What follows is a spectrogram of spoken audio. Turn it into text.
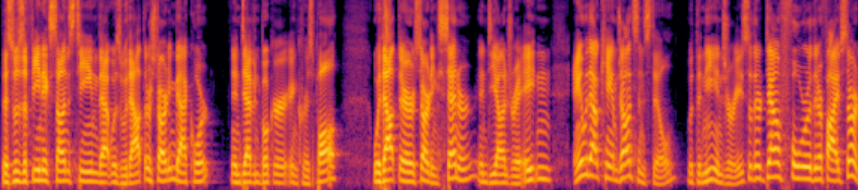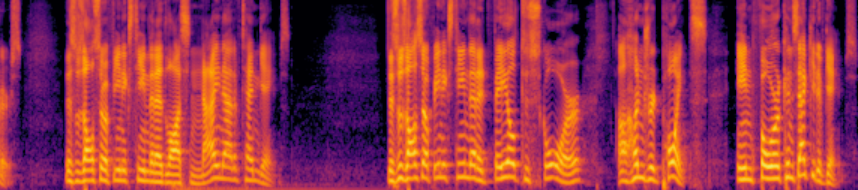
This was a Phoenix Suns team that was without their starting backcourt in Devin Booker and Chris Paul, without their starting center in DeAndre Ayton, and without Cam Johnson still with the knee injury. So they're down four of their five starters. This was also a Phoenix team that had lost nine out of 10 games. This was also a Phoenix team that had failed to score 100 points in four consecutive games.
